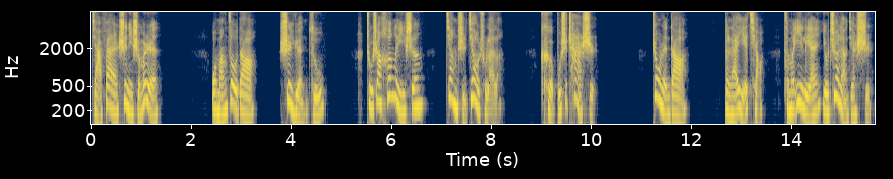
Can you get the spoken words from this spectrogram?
贾范是你什么人？”我忙奏道：“是远族。”主上哼了一声，降旨叫出来了，可不是差事。众人道：“本来也巧，怎么一连有这两件事？”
